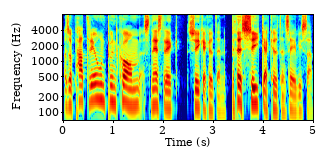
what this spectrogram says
alltså patreon.com snedstreck psykakuten. Psykakuten säger vissa.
